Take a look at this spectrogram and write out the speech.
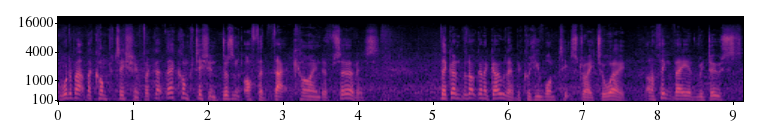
what about the competition? If their competition doesn't offer that kind of service, they're, going, they're not going to go there because you want it straight away. And I think they had reduced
